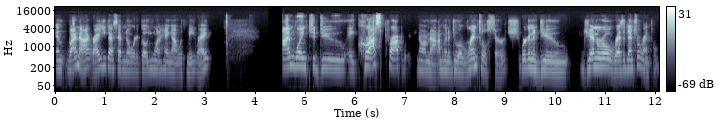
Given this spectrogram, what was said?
and why not, right? You guys have nowhere to go. You want to hang out with me, right? I'm going to do a cross property. No, I'm not. I'm going to do a rental search. We're going to do general residential rental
